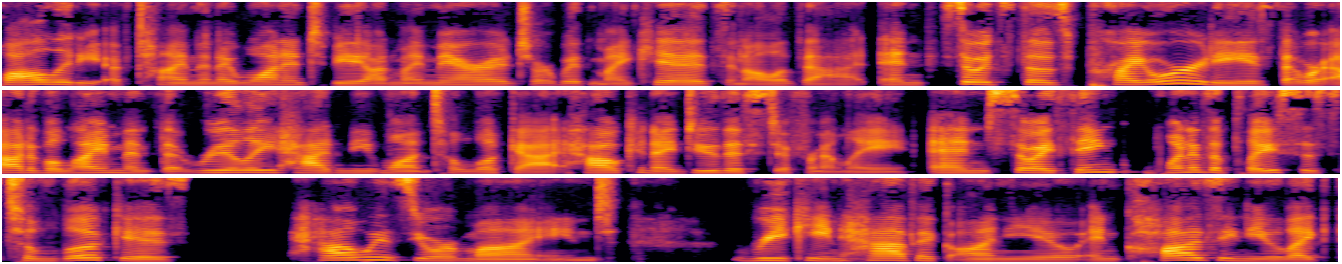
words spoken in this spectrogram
quality of time that I wanted to be on my marriage or with my kids and all of that. And so it's those priorities that were out of alignment that really had me want to look at how can I do this differently? And so I think one of the places to look is how is your mind wreaking havoc on you and causing you like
